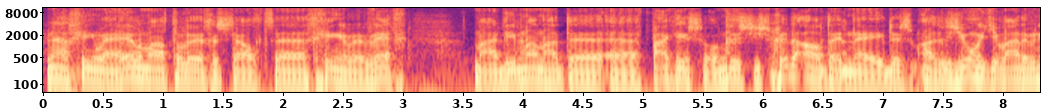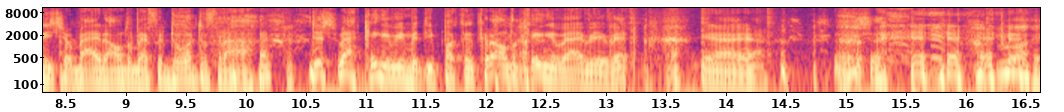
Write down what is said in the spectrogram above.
Nou, gingen we helemaal teleurgesteld, gingen we weg. Maar die man had eh, eh, Parkinson, dus die schudde altijd nee. Dus als jongetje waren we niet zo bij de hand om even door te vragen. Dus wij gingen weer met die pakken kranten gingen wij weer weg. Ja, ja. Dus, Mooi.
